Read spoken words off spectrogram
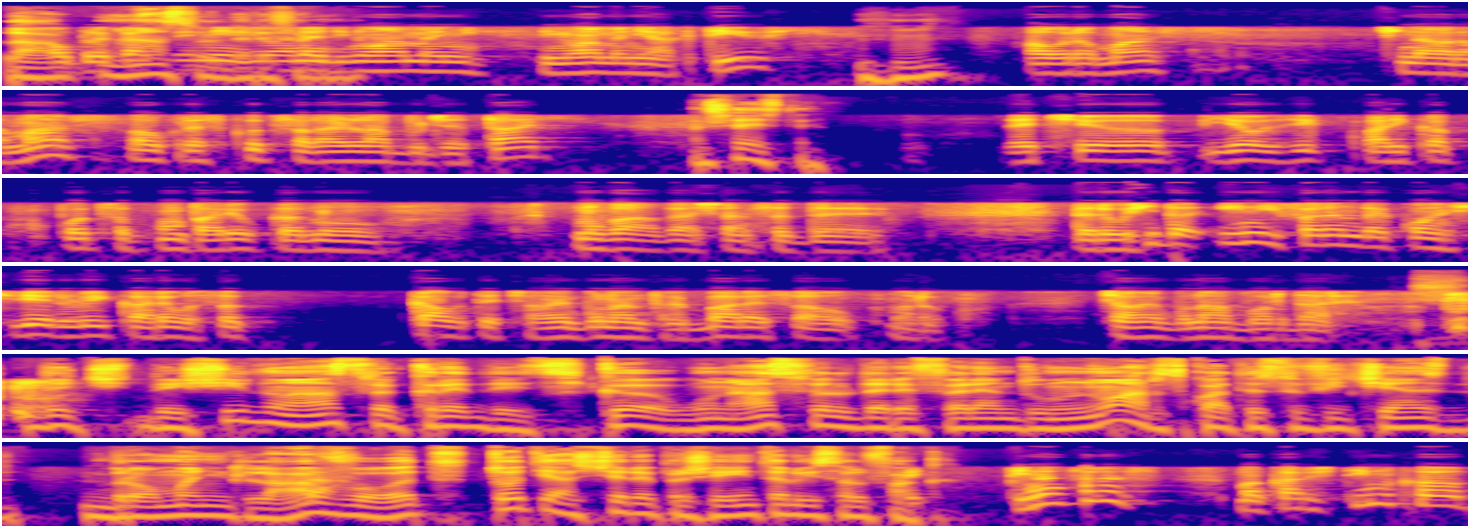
La Au un plecat astfel din de milioane referendum? din oameni, din oamenii activi, Mhm. au rămas, cine au rămas, au crescut salariile la bugetari. Așa este. Deci uh, eu zic, adică pot să pun pariu că nu, nu va avea șansă de, de reușită, indiferent de consilierii lui care o să caute cea mai bună întrebare sau, mă rog, cea mai bună abordare. Deci, deși dumneavoastră credeți că un astfel de referendum nu ar scoate suficienți români la da. vot, tot i-ați cere președintelui să-l facă. Bineînțeles, măcar știm că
